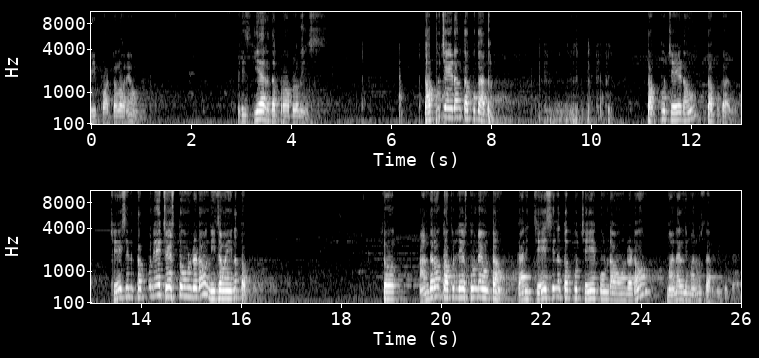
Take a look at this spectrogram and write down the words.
మీ పొట్టలోనే ఉన్నాడు. It is here the problem is తప్పు చేయడం తప్పు కాదు. తప్పు చేయడం తప్పు కాదు. చేసిన తప్పునే చేస్తూ ఉండడం నిజమైన తప్పు. సో అందరం తప్పులు చేస్తూనే ఉంటాం. కానీ చేసిన తప్పు చేయకుండా ఉండడం మనల్ని మనం సరిదిద్దుకోవాలి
